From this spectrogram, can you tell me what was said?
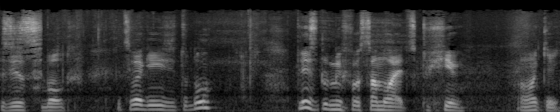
this bolt. It's very easy to do. Please do me for some lights to hear. Okay.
